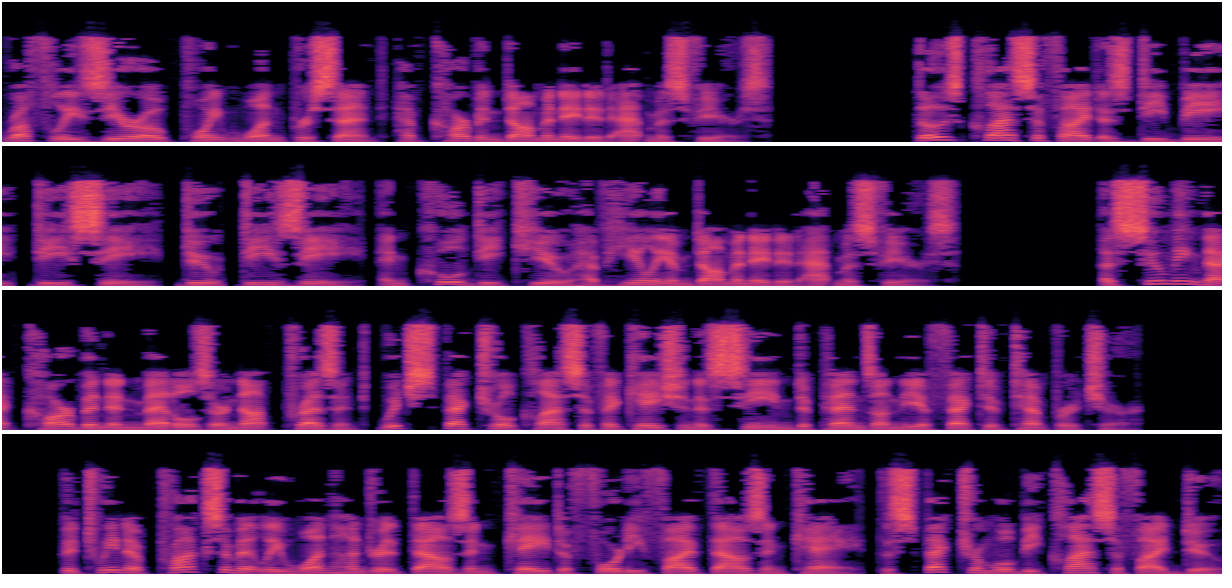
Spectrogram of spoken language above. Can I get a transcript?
roughly 0.1% have carbon-dominated atmospheres. Those classified as dB, dC, DU, dZ, and cool dQ have helium-dominated atmospheres. Assuming that carbon and metals are not present, which spectral classification is seen depends on the effective temperature. Between approximately 100,000 K to 45,000 K, the spectrum will be classified DU,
